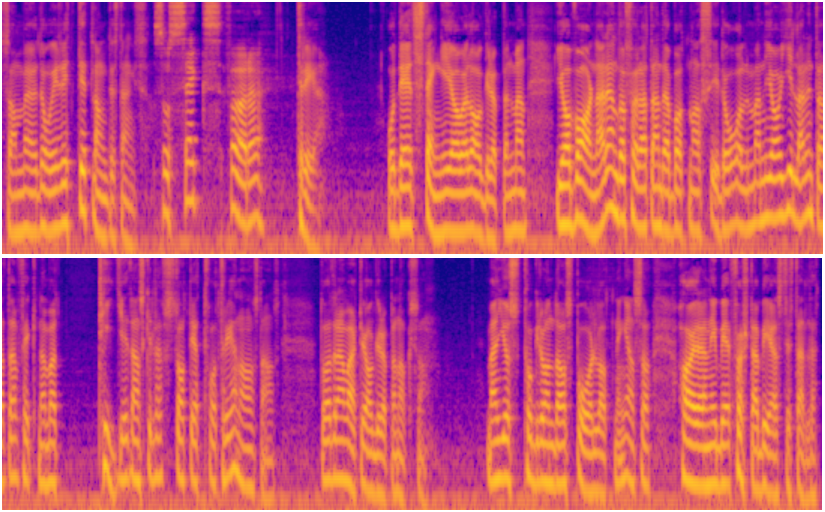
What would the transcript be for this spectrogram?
som eh, då är riktigt lång distans. Så sex före. 3. Och det stänger jag väl A-gruppen men jag varnar ändå för att den där Bottnas Idol men jag gillar inte att den fick nummer 10. Den skulle ha stått 1, 2, 3 någonstans. Då hade den varit i A-gruppen också. Men just på grund av spårlottningen så har jag den i B, första BS istället.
